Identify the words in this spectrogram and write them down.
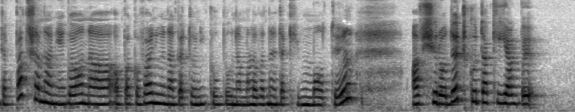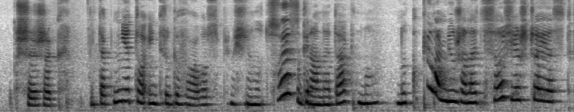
i tak patrzę na niego. Na opakowaniu, na kartoniku był namalowany taki motyl, a w środeczku taki jakby krzyżyk. I tak mnie to intrygowało. Sobie myślę, no co jest grane, tak? No, no kupiłam już, ale coś jeszcze jest.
